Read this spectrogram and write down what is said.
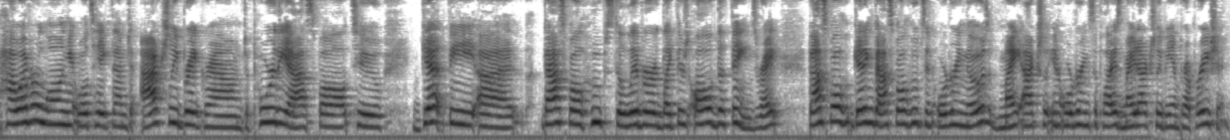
however long it will take them to actually break ground, to pour the asphalt, to get the uh, basketball hoops delivered. Like there's all the things, right? Basketball, getting basketball hoops and ordering those might actually, in ordering supplies might actually be in preparation.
